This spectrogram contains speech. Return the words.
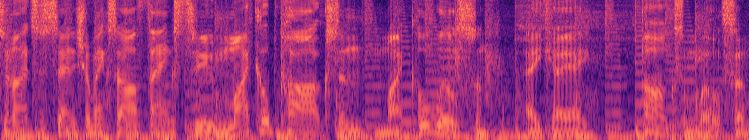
Tonight's Essential Mix. Our thanks to Michael Parks and Michael Wilson, aka Parks and Wilson.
